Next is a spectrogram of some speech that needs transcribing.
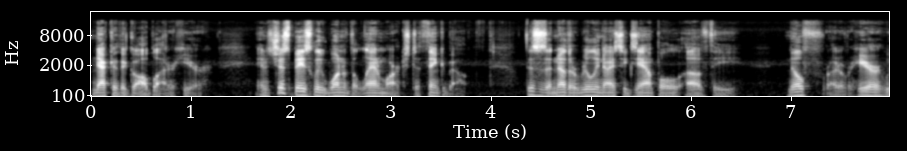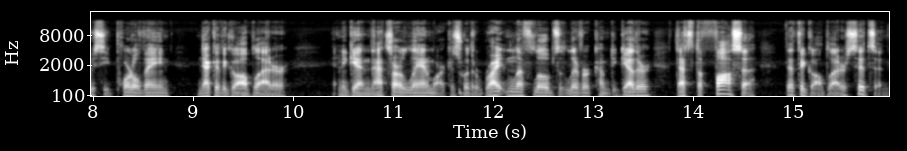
neck of the gallbladder here. And it's just basically one of the landmarks to think about. This is another really nice example of the MILF right over here. We see portal vein, neck of the gallbladder. And again, that's our landmark. It's where the right and left lobes of the liver come together. That's the fossa that the gallbladder sits in.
